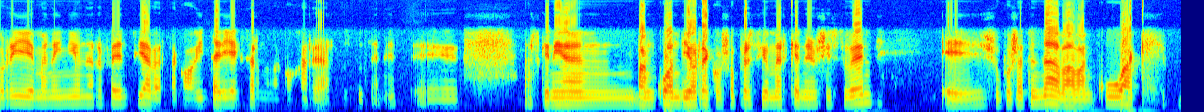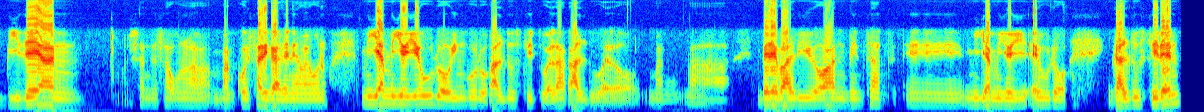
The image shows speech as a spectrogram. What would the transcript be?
horri, eman nahi nion referentzia, bertako agintariek zer nolako jarre hartu zuten, ez? E, azkenean, banku handi horrek oso prezio merken erosizuen, e, suposatzen da, ba, bankuak bidean esan dezagun banko ezari garenea, bueno, mila milioi euro inguru galduz dituela, galdu edo, bueno, ba, bere balioan bintzat e, mila milioi euro galdu ziren,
